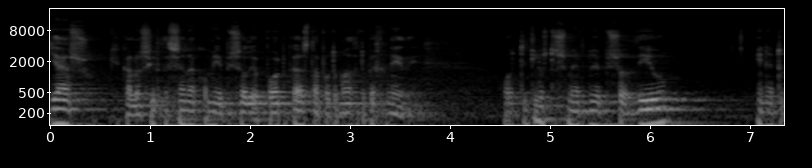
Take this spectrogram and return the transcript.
Γεια σου και καλώς ήρθες σε ένα ακόμη επεισόδιο podcast από το Μάθε του Παιχνίδι. Ο τίτλος του σημερινού επεισοδίου είναι το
